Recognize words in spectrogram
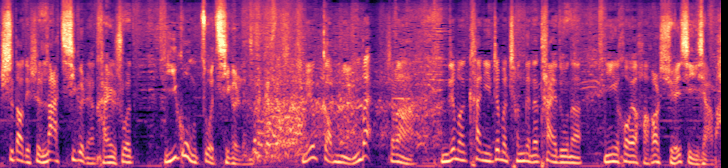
是到底是拉七个人，还是说一共坐七个人，没有搞明白是吧？你这么看你这么诚恳的态度呢，你以后要好好学习一下吧。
